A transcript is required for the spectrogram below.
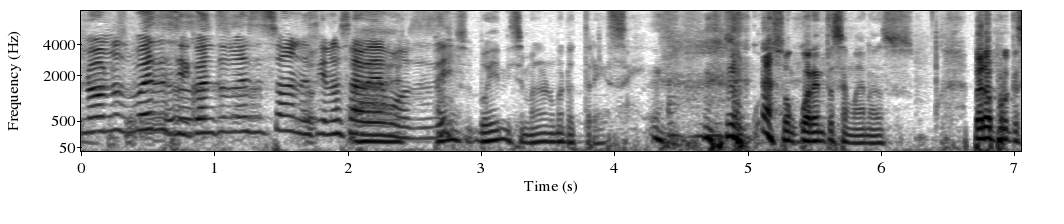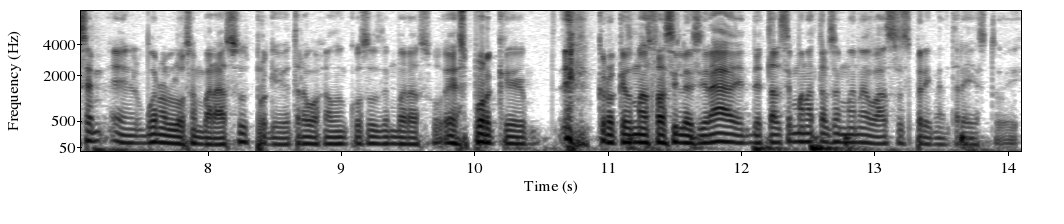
No nos puedes decir cuántos meses son, es que no sabemos. Ah, voy en mi semana número 13. son, son 40 semanas. Pero porque, se- eh, bueno, los embarazos, porque yo he trabajado en cosas de embarazo, es porque creo que es más fácil decir, ah, de tal semana a tal semana vas a experimentar esto. Y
